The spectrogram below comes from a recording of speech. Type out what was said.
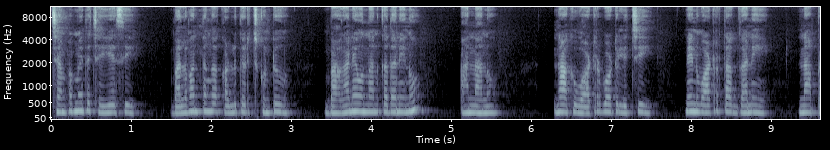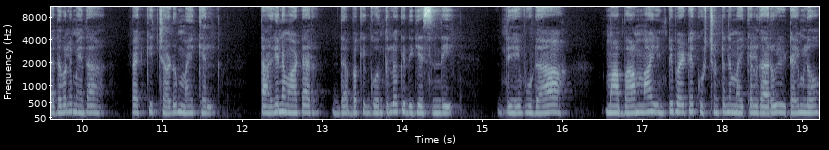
చెంప మీద చెయ్యేసి బలవంతంగా కళ్ళు తెరుచుకుంటూ బాగానే ఉన్నాను కదా నేను? అన్నాను. నాకు వాటర్ బాటిల్ ఇచ్చి నేను వాటర్ తాగగానే నా పెదవుల మీద పెక్కిచ్చాడు మైకేల్. తాగిన వాటర్ దెబ్బకి గొంతులోకి దిగేసింది. దేవుడా మా బామ్మ ఇంటి బయటే కూర్చుంటుంది మైకేల్ గారు ఈ టైంలో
